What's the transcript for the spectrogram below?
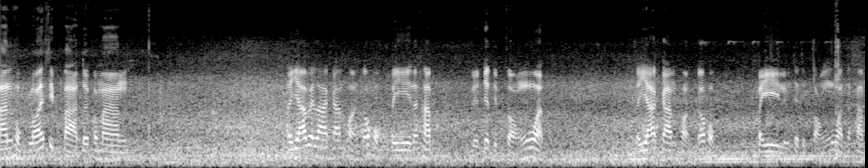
1,610 บาทโดยประมาณ ระยะเวลาการผ่อนก็ 6 ปีนะครับหรือ 72 งวด ระยะการผ่อนก็ 6 ปีหรือ 72งวดนะครับ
